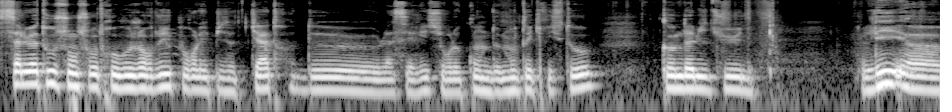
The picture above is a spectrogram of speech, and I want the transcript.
Salut à tous, on se retrouve aujourd'hui pour l'épisode 4 de la série sur le conte de Monte Cristo. Comme d'habitude, les, euh,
